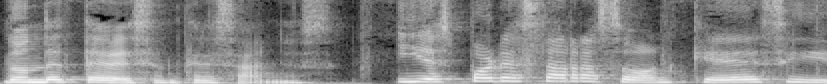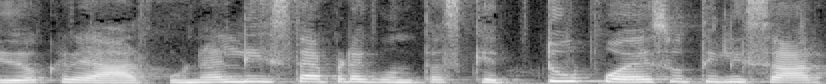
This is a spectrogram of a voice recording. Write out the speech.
¿Dónde te ves en tres años? Y es por esta razón que he decidido crear una lista de preguntas que tú puedes utilizar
